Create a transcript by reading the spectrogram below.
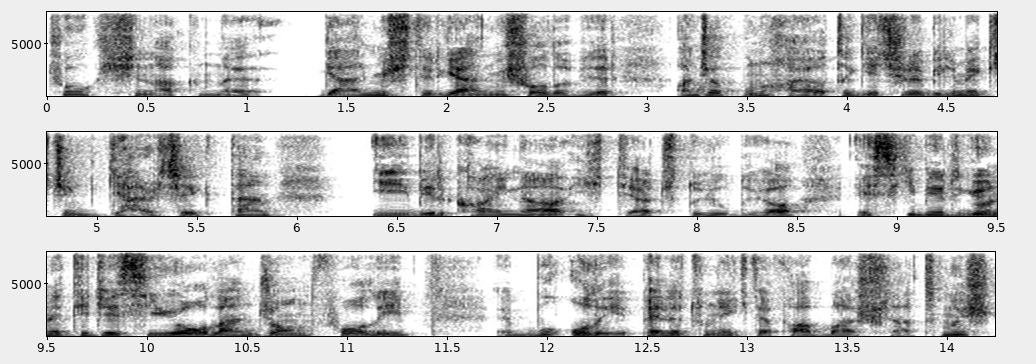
çoğu kişinin aklına gelmiştir, gelmiş olabilir. Ancak bunu hayata geçirebilmek için gerçekten iyi bir kaynağa ihtiyaç duyuluyor. Eski bir yönetici CEO olan John Foley bu olayı Peloton'a ilk defa başlatmış.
